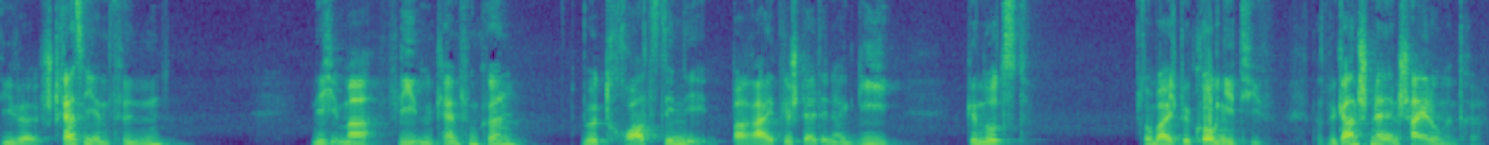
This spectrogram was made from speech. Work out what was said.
die wir stressig empfinden, nicht immer fliehen und kämpfen können, wird trotzdem die bereitgestellte Energie genutzt. Zum Beispiel kognitiv, dass wir ganz schnell Entscheidungen treffen.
